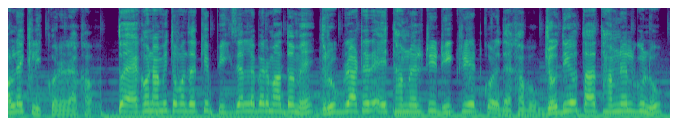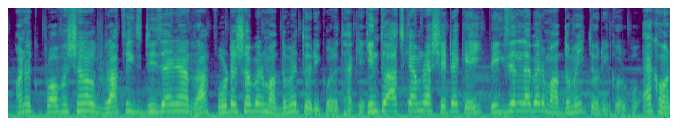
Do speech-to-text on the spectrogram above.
অলে ক্লিক করে রাখো। তো এখন আমি তোমাদেরকে পিক্সেল ল্যাবের মাধ্যমে ধ্রুব রাটের এই থামনেলটি রিক্রিয়েট করে দেখাবো। যদিও তার থামনেলগুলো অনেক প্রফেশনাল গ্রাফিক্স ডিজাইনাররা ফটোশপের মাধ্যমে তৈরি করে থাকে। কিন্তু আজকে আমরা সেটাকেই পিক্সেল ল্যাবের মাধ্যমেই তৈরি করব। এখন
